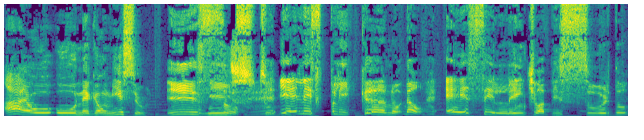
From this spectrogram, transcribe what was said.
Ah, é o, o Negão Míssil. Isso! E ele explicando. Não, é excelente o absurdo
